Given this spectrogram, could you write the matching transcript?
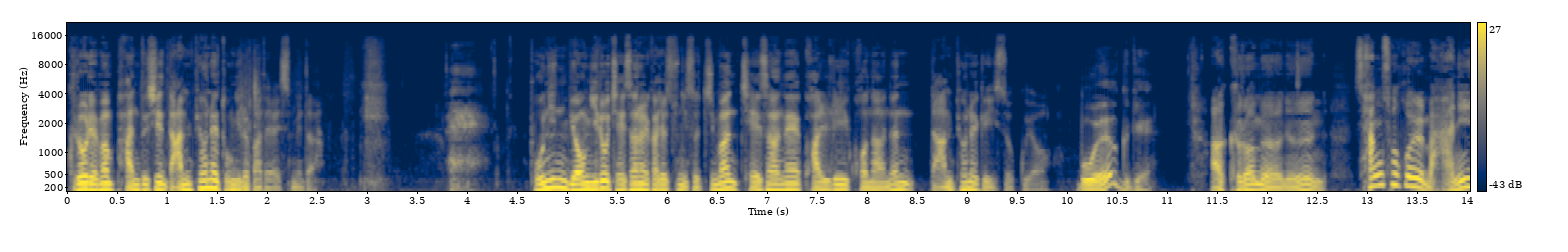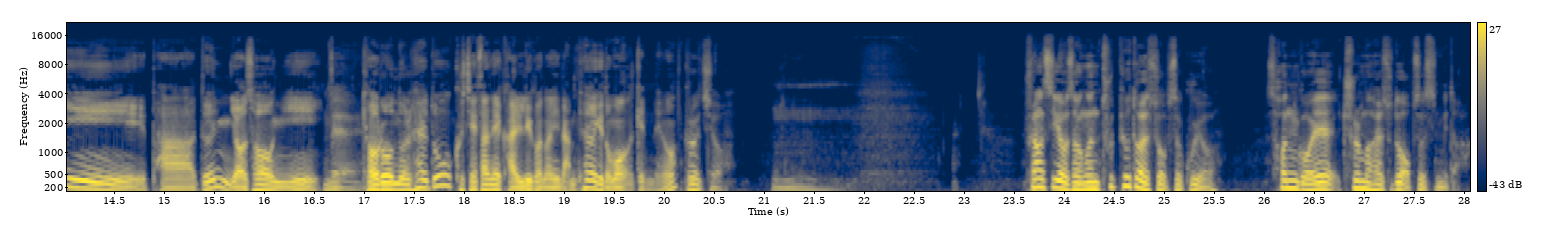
그러려면 반드시 남편의 동의를 받아야 했습니다. 본인 명의로 재산을 가질 수는 있었지만 재산의 관리 권한은 남편에게 있었고요. 뭐예요, 그게? 아, 그러면은 상속을 많이 받은 여성이 네. 결혼을 해도 그 재산의 관리 권한이 남편에게 넘어갔겠네요. 그렇죠. 음. 프랑스 여성은 투표도 할 수 없었고요. 선거에 출마할 수도 없었습니다.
